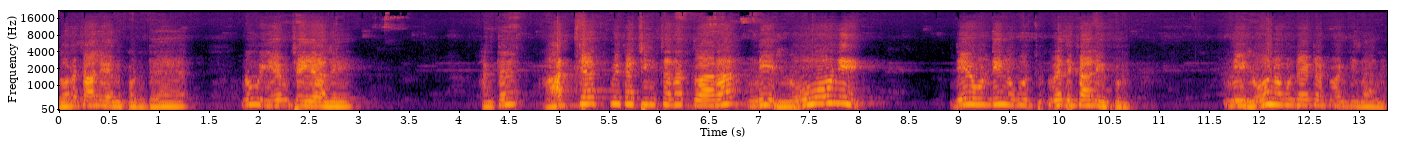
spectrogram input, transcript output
దొరకాలి అనుకుంటే నువ్వు ఏం చేయాలి? అంటే ఆధ్యాత్మిక చింతన ద్వారా నీ లోని దేవుణ్ణి నువ్వు వెతకాలి ఇప్పుడు. నీ లోన ఉండేటటువంటి దాన్ని.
